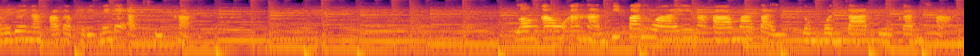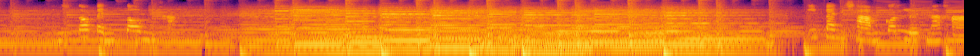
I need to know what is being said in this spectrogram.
ไว้ด้วยนะคะ แต่พอดีไม่ได้อัดคลิปค่ะ ลองเอาอาหารที่ปั้นไว้นะคะ มาใส่ลงบนจานดูกันค่ะ อันนี้ก็เป็นส้มค่ะนี่เป็นชามก้นลึกนะคะ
